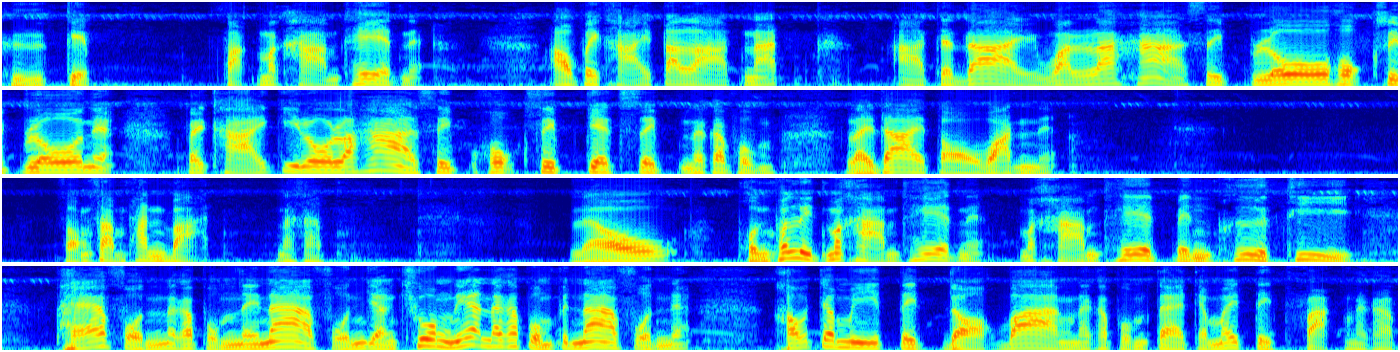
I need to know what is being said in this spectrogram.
คือเก็บฝักมะขามเทศเนี่ย เอาไปขายตลาดนัด อาจจะได้วันละห้าสิบโลหกสิบโลเนี่ย ไปขายกิโลละห้าสิบหกสิบเจ็ดสิบนะครับผมรายได้ต่อวันเนี่ยสองสามพันบาทนะครับ แล้วผลผลิตมะขามเทศเนี่ยมะขามเทศเป็นพืชที่แพ้ฝนนะครับผมในหน้าฝนอย่างช่วงเนี้ยนะครับผมเป็นหน้าฝนเนี่ยเขาจะมีติดดอกบ้างนะครับ ผมแต่จะไม่ติดฝักนะครับ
